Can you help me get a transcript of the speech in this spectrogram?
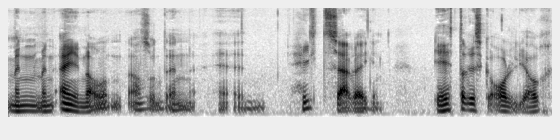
Men, men eineren, altså, den er helt særegen. Eteriske oljer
